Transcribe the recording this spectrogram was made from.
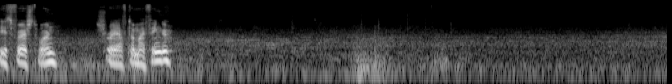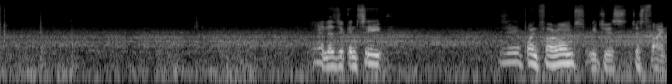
this first one, straight after my finger. And as you can see, 0.4 ohms, which is just fine.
